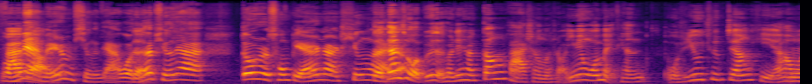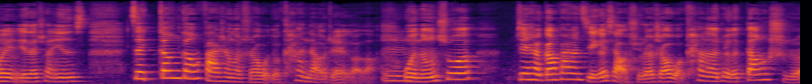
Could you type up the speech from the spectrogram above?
我们俩没什么评价，我们的评价都是从别人那儿听的。，但是我必须得说，这事儿刚发生的时候，因为我每天我是 YouTube junkie，然后我也也在刷 ins，、在刚刚发生的时候我就看到这个了。我能说这事儿刚发生几个小时的时候，我看到这个，当时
